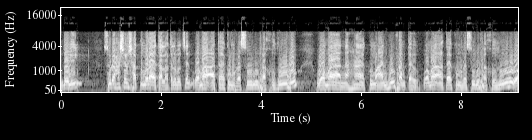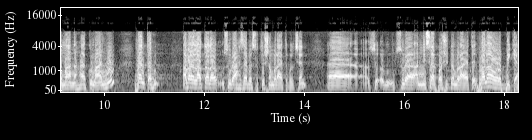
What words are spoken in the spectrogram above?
দলিল, সুরা সাত নম্বর আয়াত আল্লাহ তাআলা বলছেন, ওয়ামা আতাকুম রাসূলু ফাখুযুহু, ওয়ামা নাহাকুম আনহু ফান্তাহু, ওয়ামা আতাকুম রাসূলু ফাখুযুহু, ওয়ামা নাহাকুম আনহু ফান্তাহু। আবার আল্লাহ তাআলা সূরা আহজাবের 36 নম্বর আয়াতে বলছেন সূরা আন-নিসার 65 নম্বর আয়াতে, ফালা রাব্বিকা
